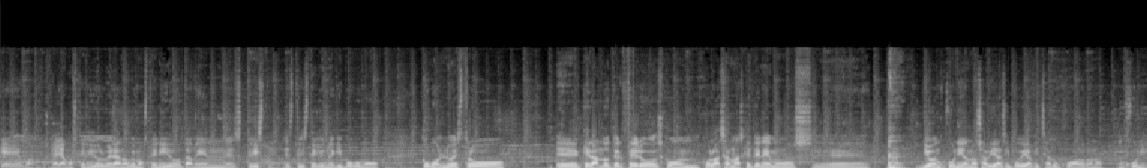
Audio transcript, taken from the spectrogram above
que, bueno, pues que hayamos tenido el verano que hemos tenido también es triste. Es triste que un equipo como, como el nuestro eh, quedando terceros con, con, las armas que tenemos. Eh, yo en junio no sabía si podía fichar un jugador o no, en junio,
